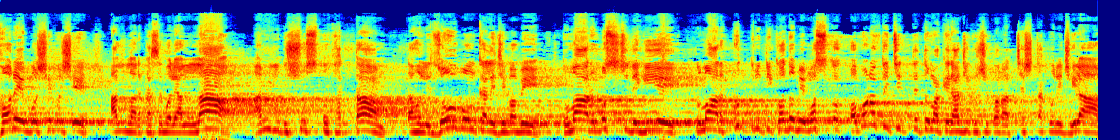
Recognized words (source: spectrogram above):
ঘরে বসে বসে আল্লাহর কাছে বলে, আল্লাহ, আমি যদি সুস্থ থাকতাম, তাহলে যৌবনকালে যেভাবে তোমার মসজিদে গিয়ে তোমার কুদরতি কদমে মস্তক অবনতি চিত্তে তোমাকে রাজি খুশি করার চেষ্টা করেছিলাম,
